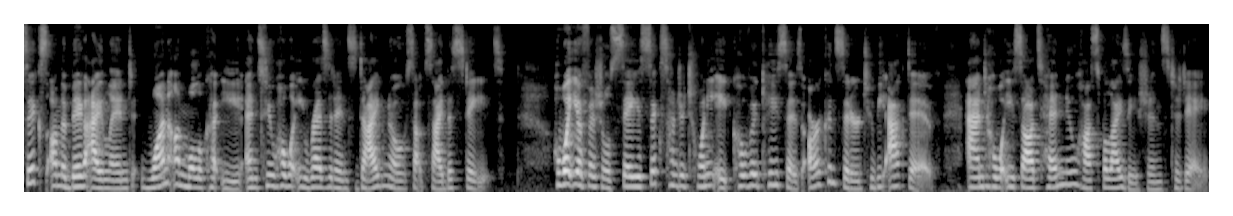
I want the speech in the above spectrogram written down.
six on the Big Island, one on Molokai, and two Hawaii residents diagnosed outside the state. Hawaii officials say 628 COVID cases are considered to be active, and Hawaii saw 10 new hospitalizations today.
